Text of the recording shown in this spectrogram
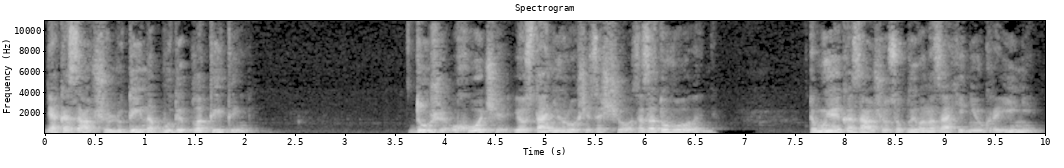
Я казав, що людина буде платити дуже охоче і останні гроші. За що? За задоволення. Тому я і казав, що особливо на Західній Україні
